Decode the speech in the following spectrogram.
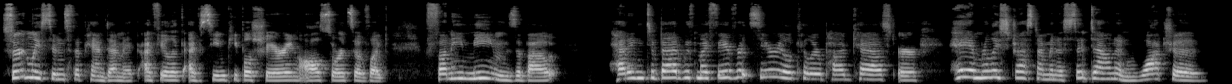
certainly since the pandemic, I feel like I've seen people sharing all sorts of like funny memes about heading to bed with my favorite serial killer podcast or hey i'm really stressed i'm going to sit down and watch a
